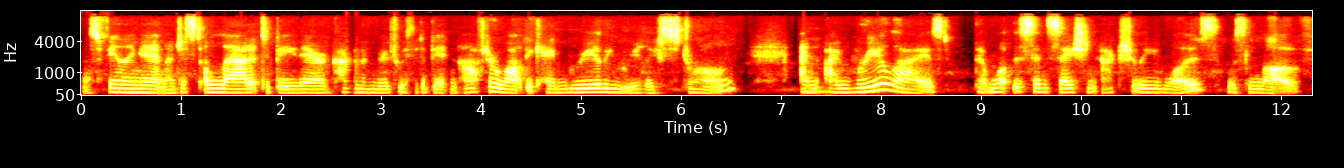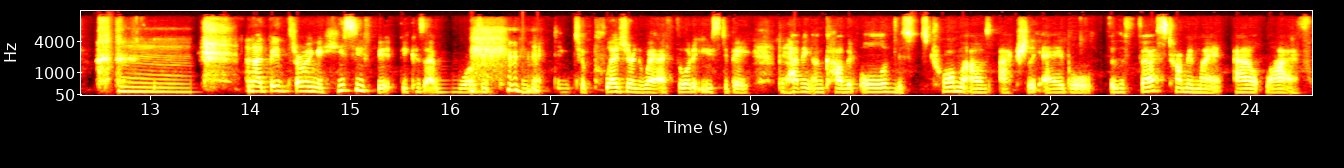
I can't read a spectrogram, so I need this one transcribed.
I was feeling it and I just allowed it to be there and kind of moved with it a bit. And after a while, it became really, really strong. And mm. I realized that what the sensation actually was was love. Mm. and I'd been throwing a hissy fit because I wasn't connecting to pleasure in the way I thought it used to be. But having uncovered all of this trauma, I was actually able, for the first time in my adult life,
